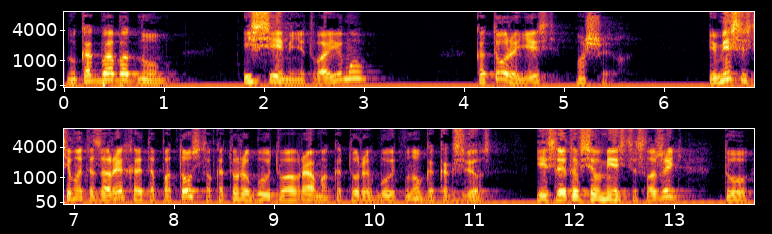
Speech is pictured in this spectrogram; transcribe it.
но как бы об одном, и семени твоему, который есть Машех. И вместе с тем это Зареха, это потомство, которое будет у Авраама, которых будет много, как звезд. Если это все вместе сложить, то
